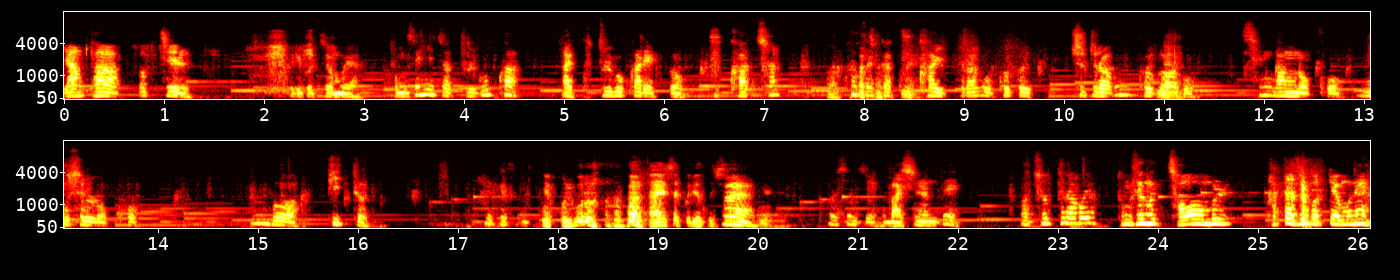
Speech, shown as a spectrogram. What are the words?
양파 껍질 그리고 저 뭐야 동생이 저 들국화 아 들국화래 그 국화차 아, 그러니까 국화차. 네. 국화 있더라고 그거 주더라고 그거하고 생강 넣고 무술 넣고 뭐 비트 이렇게 해서 예, 골고루 다 해서 끓여 드시네. 네. 예. 그래서 이제 마시는데 어, 좋더라고요. 동생은 저음을 갖다 준 것 때문에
